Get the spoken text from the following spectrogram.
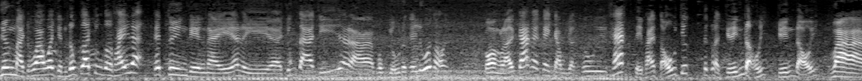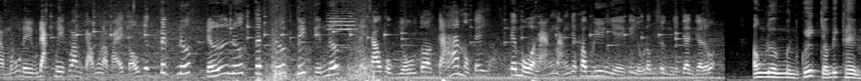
nhưng mà qua quá trình đúc kết chúng tôi thấy đó cái tuyên truyền này thì à, chúng ta chỉ là phục vụ được cây lúa thôi còn lại các cái cây trồng vật nuôi khác thì phải tổ chức tức là chuyển đổi chuyển đổi và một điều đặc biệt quan trọng là phải tổ chức tích nước trữ nước tích nước tiết kiệm nước để sao phục vụ cho cả một cái cái mùa hạn mặn chứ không riêng về cái vụ đông xuân trên cây lúa Ông Lương Minh Quyết cho biết thêm,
